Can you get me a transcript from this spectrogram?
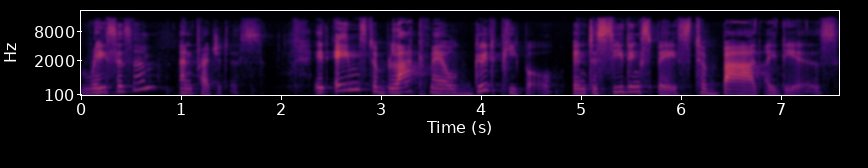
racism and prejudice. It aims to blackmail good people into ceding space to bad ideas,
